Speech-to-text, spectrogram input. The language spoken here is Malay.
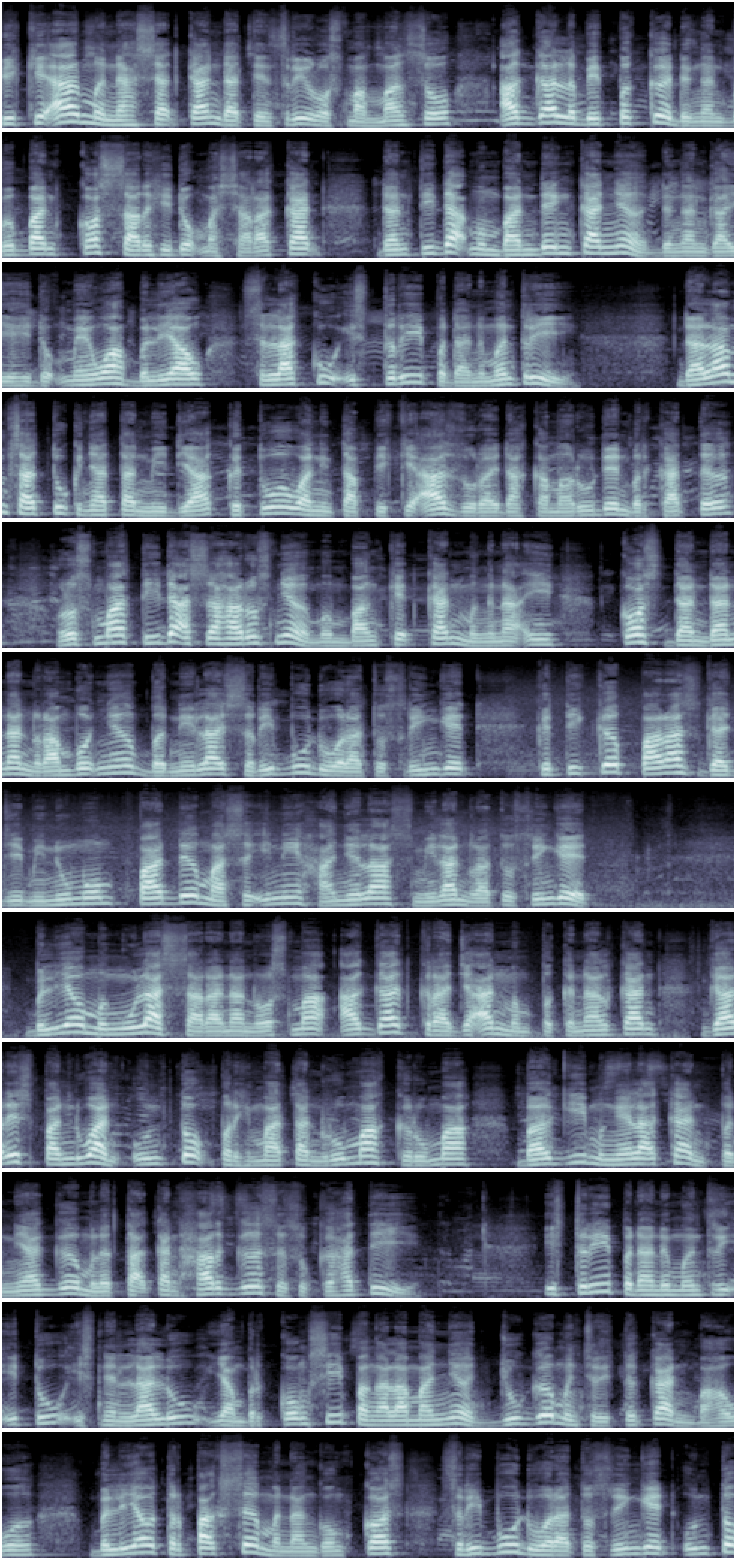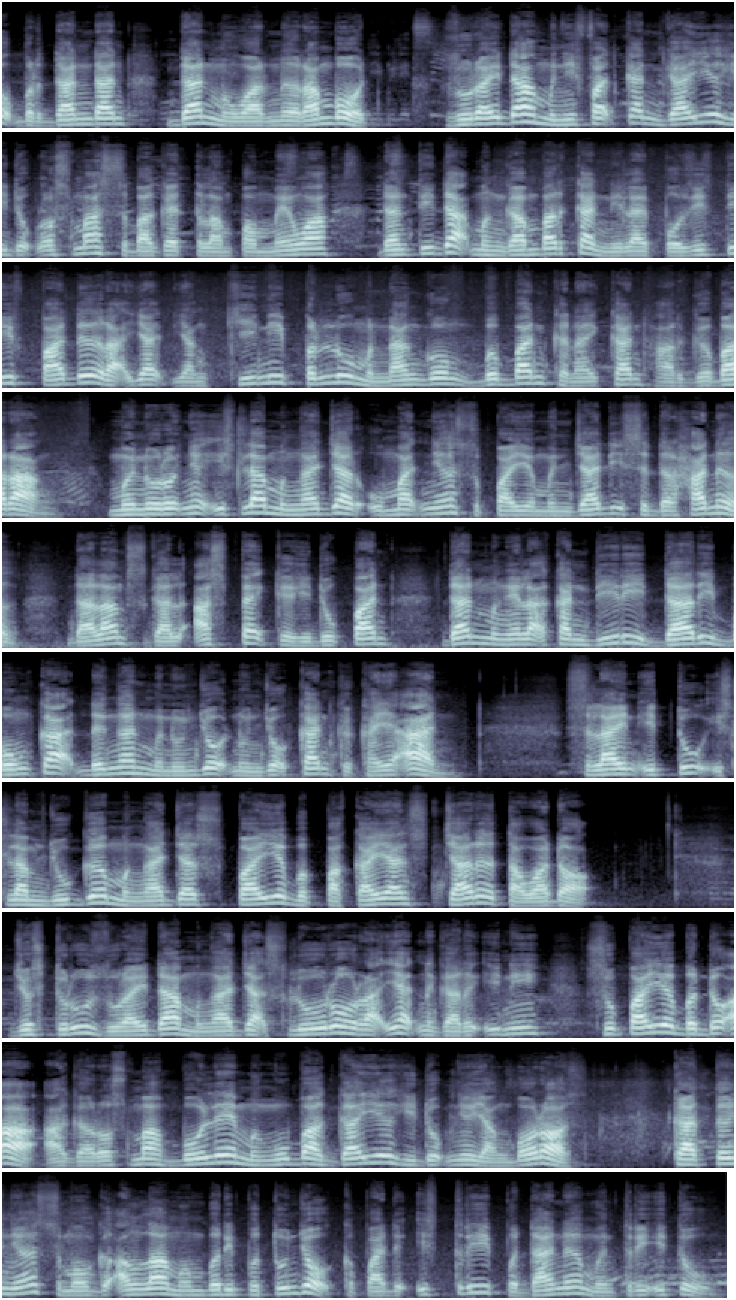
PKR menasihatkan Datin Seri Rosmah Mansor agar lebih peka dengan beban kos sara hidup masyarakat dan tidak membandingkannya dengan gaya hidup mewah beliau selaku isteri Perdana Menteri. Dalam satu kenyataan media, Ketua Wanita PKR Zuraidah Kamarudin berkata, Rosmah tidak seharusnya membangkitkan mengenai kos dandanan rambutnya bernilai RM1,200 ketika paras gaji minimum pada masa ini hanyalah RM900. Beliau mengulas saranan Rosma agar kerajaan memperkenalkan garis panduan untuk perkhidmatan rumah ke rumah bagi mengelakkan peniaga meletakkan harga sesuka hati. Isteri Perdana Menteri itu Isnin lalu yang berkongsi pengalamannya juga menceritakan bahawa beliau terpaksa menanggung kos RM1,200 untuk berdandan dan mewarna rambut. Zuraidah menyifatkan gaya hidup Rosmah sebagai terlampau mewah dan tidak menggambarkan nilai positif pada rakyat yang kini perlu menanggung beban kenaikan harga barang. Menurutnya Islam mengajar umatnya supaya menjadi sederhana dalam segala aspek kehidupan dan mengelakkan diri dari bongkak dengan menunjuk-nunjukkan kekayaan. Selain itu, Islam juga mengajar supaya berpakaian secara tawaduk. Justru Zuraida mengajak seluruh rakyat negara ini supaya berdoa agar Rosmah boleh mengubah gaya hidupnya yang boros. Katanya semoga Allah memberi petunjuk kepada isteri Perdana Menteri itu.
